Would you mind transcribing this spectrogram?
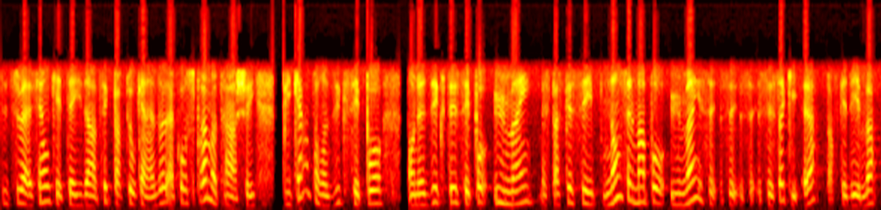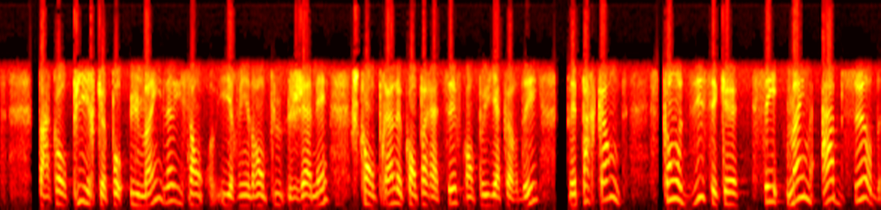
situation qui était identique partout au Canada. La Cour suprême a tranché. Puis quand on dit que c'est pas, on a dit, écoutez, c'est pas humain, mais c'est parce que c'est non seulement pas humain, c'est, ça qui heurte, parce que des meurtres, c'est encore pire que pas humain. Là, ils sont, ils reviendront plus jamais. Je comprends le comparatif qu'on peut y accorder, mais par contre, ce qu'on dit, c'est que c'est même absurde.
